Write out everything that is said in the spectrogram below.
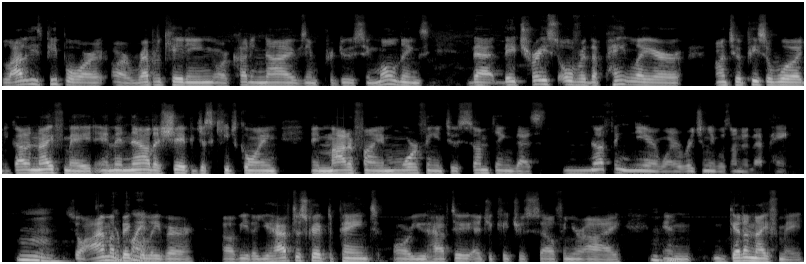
a lot of these people are, are replicating or cutting knives and producing moldings that they traced over the paint layer onto a piece of wood, got a knife made, and then now the shape just keeps going and modifying, morphing into something that's nothing near what originally was under that paint. Mm, so I'm a big point. believer of either you have to scrape the paint or you have to educate yourself in your eye mm-hmm. and get a knife made,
